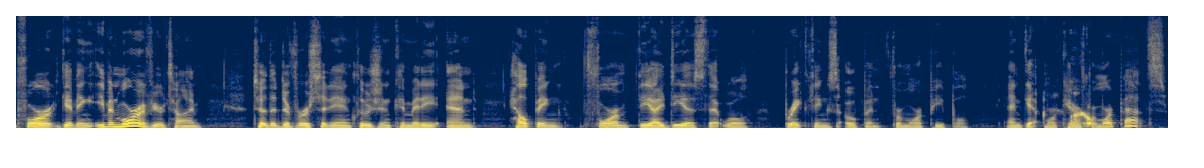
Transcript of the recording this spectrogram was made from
for giving even more of your time to the Diversity and Inclusion Committee and helping form the ideas that will break things open for more people and get more care for more pets.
